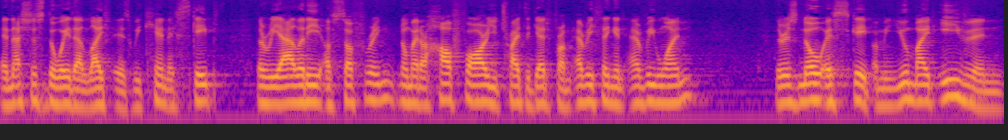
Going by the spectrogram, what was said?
and that's just the way that life is. We can't escape the reality of suffering, no matter how far you try to get from everything and everyone. There is no escape. I mean, you might even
